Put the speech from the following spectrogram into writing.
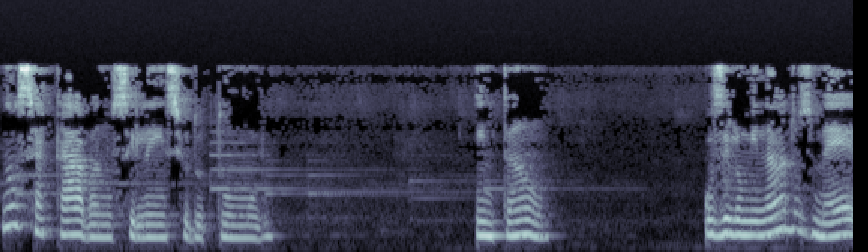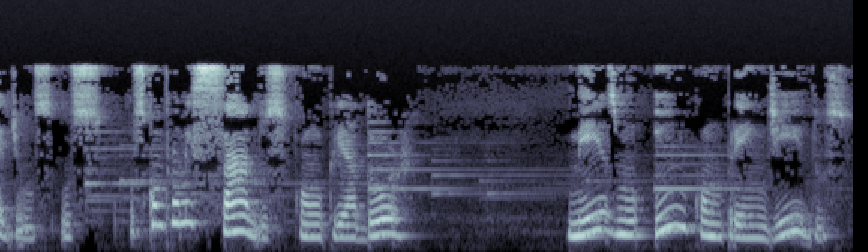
não se acaba no silêncio do túmulo. Então, os iluminados médiums, os, os compromissados com o Criador, mesmo incompreendidos,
